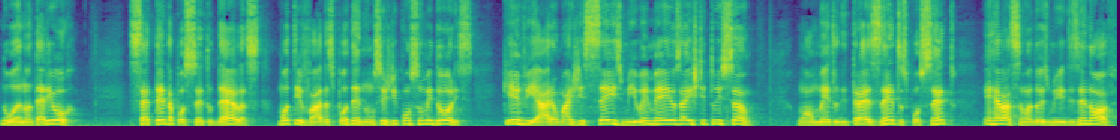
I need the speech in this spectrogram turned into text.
no ano anterior. 70% delas motivadas por denúncias de consumidores, que enviaram mais de 6 mil e-mails à instituição, um aumento de 300% em relação a 2019.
